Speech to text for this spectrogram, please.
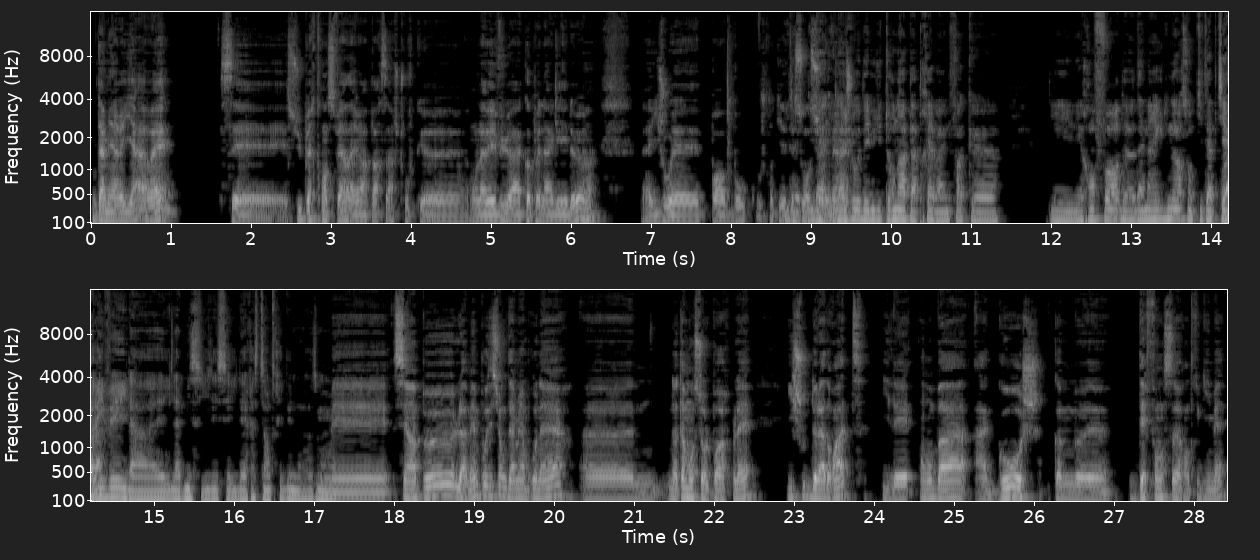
Damien Ria, ouais. C'est super transfert d'ailleurs à part ça, je trouve que on l'avait vu à Copenhague les deux. Hein. Euh, il jouait pas beaucoup, je crois qu'il était souvent sur il, il a joué au début du tournoi, puis après, bah, une fois que les, les renforts d'Amérique du Nord sont petit à petit Voilà. arrivés. Il a, il a mis, il est, il est resté en tribune malheureusement. Mais c'est un peu la même position que Damien Brunner, euh, notamment sur le power play. Il shoot de la droite, il est en bas à gauche comme euh, défenseur entre guillemets.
